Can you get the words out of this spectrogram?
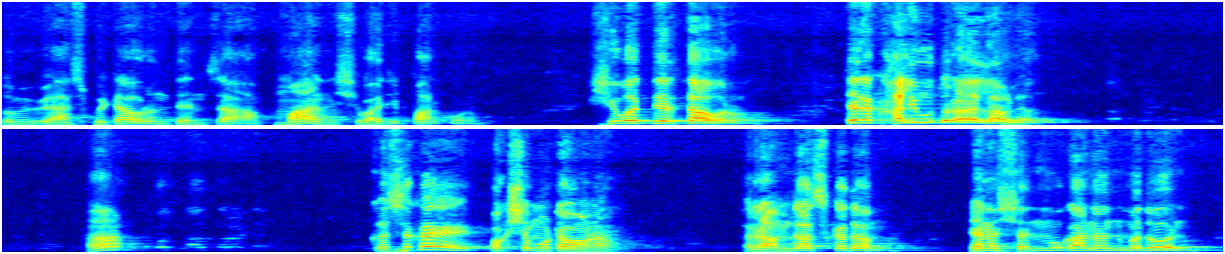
तुम्ही व्यासपीठावरून त्यांचा अपमान शिवाजी पार्कवरून शिवतीर्थावरून. त्याला खाली उतरायला लावलं. हा? कसं काय पक्ष मोठा होणार? रामदास कदम यांना षण्मुखानंद मधून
